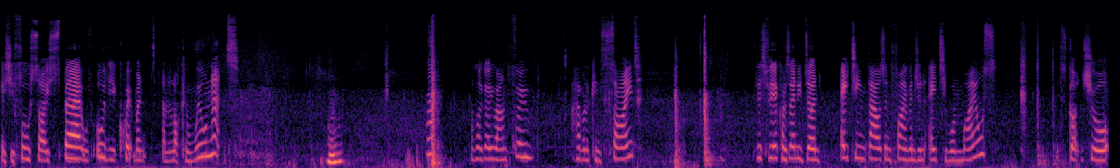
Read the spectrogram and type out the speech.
is your full-size spare with all the equipment and lock and wheel nuts. Mm. As I go around through, have a look inside. This vehicle has only done 18,581 miles. It's got your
